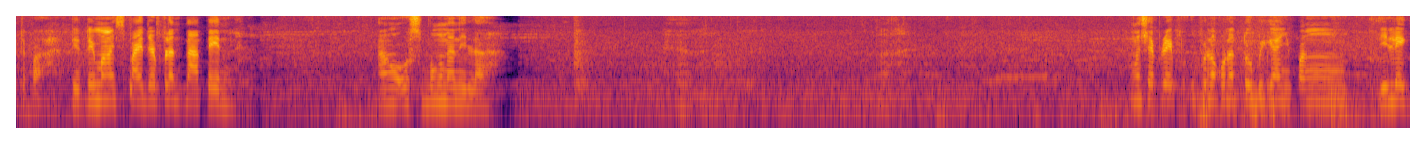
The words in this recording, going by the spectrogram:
Ito pa. Dito yung mga spider plant natin. Ang uusbong na nila. Yan. Ah. Siyempre, ipunan ko ng tubig yan yung pang dilig.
